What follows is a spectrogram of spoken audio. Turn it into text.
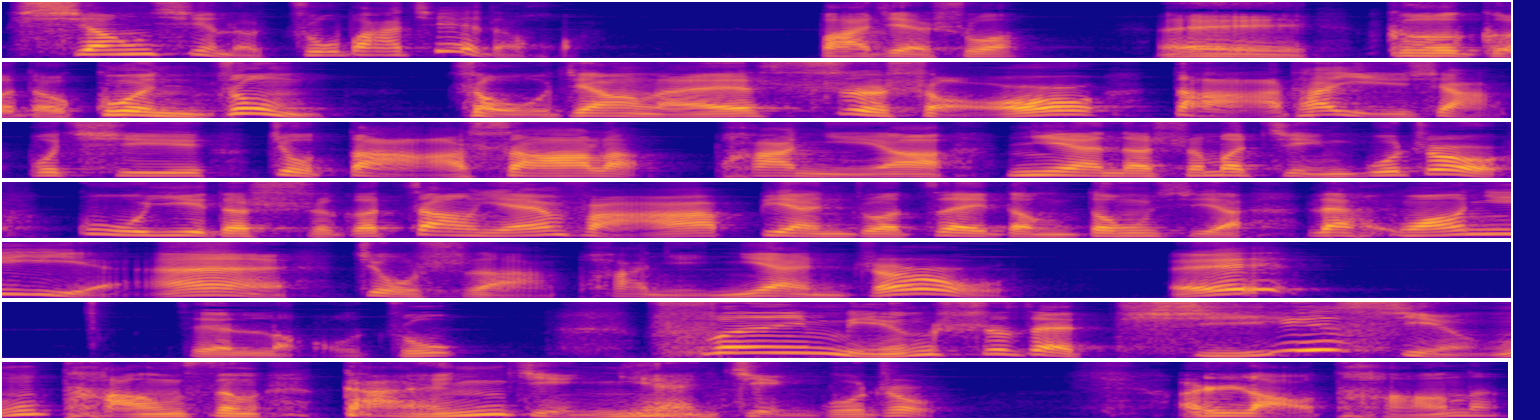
相信了猪八戒的话。八戒说：“哎，哥哥的棍重，走将来试手打他一下，不期就打杀了。怕你啊，念的什么紧箍咒，故意的使个障眼法，变着这等东西啊来晃你眼，就是啊，怕你念咒。哎，这老猪。”分明是在提醒唐僧赶紧念紧箍咒，而老唐呢，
